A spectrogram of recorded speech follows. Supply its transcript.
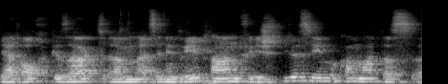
der hat auch gesagt, ähm, als er den Drehplan für die Spielszenen bekommen hat, dass äh,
